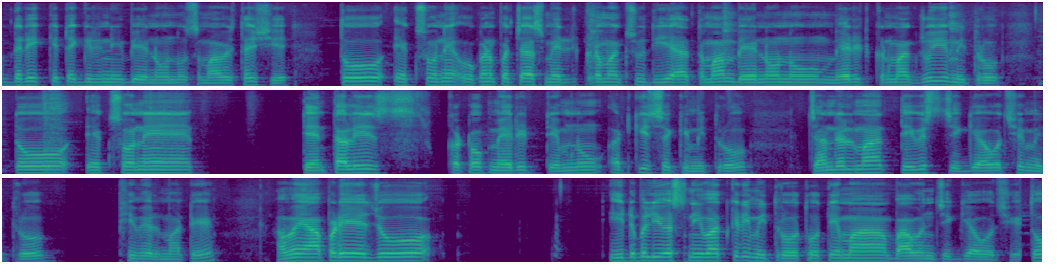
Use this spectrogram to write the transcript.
દરેક કેટેગરીની બહેનોનો સમાવેશ થશે તો એકસો ને ઓગણપચાસ મેરિટ ક્રમાંક સુધી આ તમામ બહેનોનું મેરિટ ક્રમાંક જોઈએ મિત્રો. તો એકસો ને તેતાલીસ કટ ઓફ મેરિટ તેમનું અટકી શકે મિત્રો. જનરલમાં ત્રેવીસ જગ્યાઓ છે મિત્રો, ફિમેલ માટે. હવે આપણે જો ઈડબ્લ્યુએસની વાત કરીએ મિત્રો, તો તેમાં બાવન જગ્યાઓ છે. તો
